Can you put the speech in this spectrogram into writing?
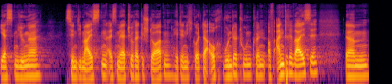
ersten Jünger sind die meisten als Märtyrer gestorben. Hätte nicht Gott da auch Wunder tun können? Auf andere Weise ähm,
